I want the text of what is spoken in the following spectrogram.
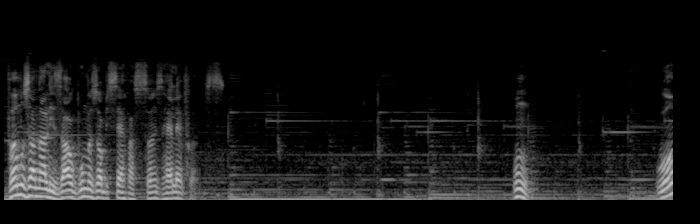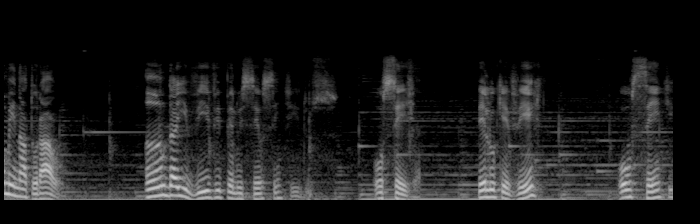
vamos analisar algumas observações relevantes. 1. Um, o homem natural anda e vive pelos seus sentidos, ou seja, pelo que vê ou sente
